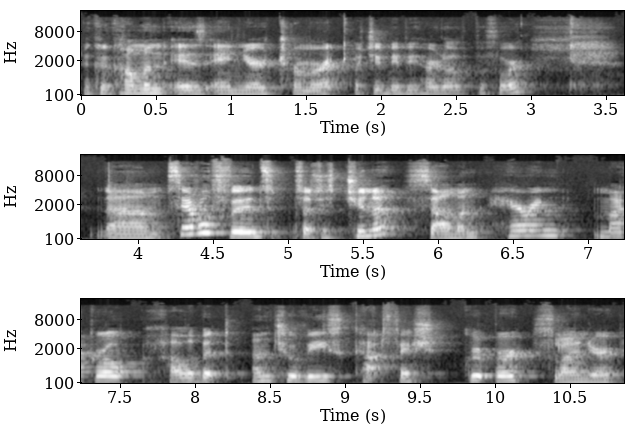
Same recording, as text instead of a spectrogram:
Now, curcumin is in your turmeric, which you've maybe heard of before. Um, several foods such as tuna, salmon, herring, mackerel, halibut, anchovies, catfish, grouper, flounder,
